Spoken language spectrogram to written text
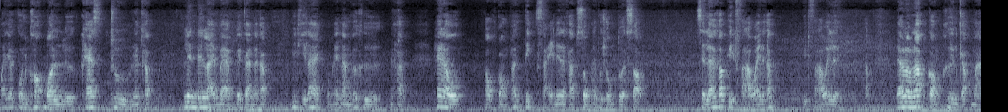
มายากลเคาะบอลหรือ Class 2นะครับ เล่นได้หลายแบบด้วยกันนะครับ วิธีแรกผมแนะนำก็คือนะครับ ให้เราเอากล่องพลาสติกใสเนี่ยนะครับ ส่งให้ผู้ชมตรวจสอบ เสร็จแล้วก็ปิดฝาไว้นะครับ ปิดฝาไว้เลยครับ แล้วเรารับกล่องคืนกลับมา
